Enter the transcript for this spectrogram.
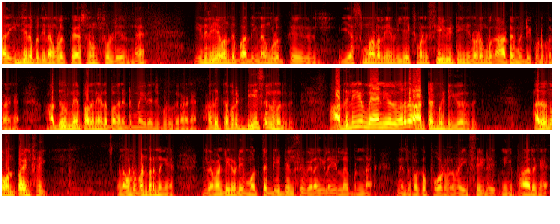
அது இன்ஜினை பற்றி நான் உங்களுக்கு பேசணும்னு சொல்லியிருந்தேன். இதுலேயே வந்து பார்த்திங்கன்னா உங்களுக்கு எஸ் மாடலையும் விஎக்ஸ் மாடல் சிவிடி இன்ஜினோட உங்களுக்கு ஆட்டோமேட்டிக் கொடுக்குறாங்க. அதுவுமே பதினேழு பதினெட்டு மைலேஜ் கொடுக்குறாங்க. அதுக்கப்புறம் டீசல் வருது. அதுலேயும் மேனுவல் வருது ஆட்டோமேட்டிக் வருது. அது வந்து ஒன் பாயிண்ட் ஃபைவ் நான் ஒன்று பண்ணுறேனுங்க இந்த வண்டியினுடைய மொத்த டீட்டெயில்ஸு விலைகளை எல்லாம் பண்ண நான் இந்த பக்கம் போடுற ரைட் சைடு நீங்கள் பாருங்கள்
